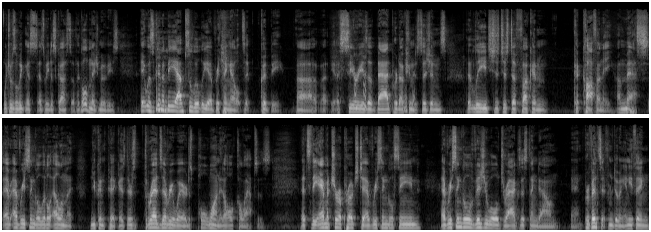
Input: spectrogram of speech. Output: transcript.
which was a weakness, as we discussed, of the Golden Age movies. It was going to be absolutely everything else it could be. Uh, a, a series of bad production decisions that leads to just a fucking cacophony, a mess. Every single little element you can pick. As there's threads everywhere, just pull one, it all collapses. It's the amateur approach to every single scene. Every single visual drags this thing down and prevents it from doing anything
